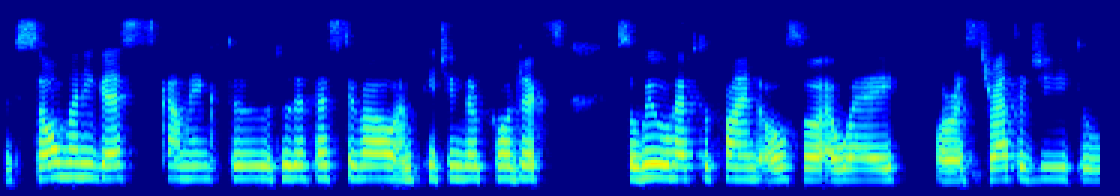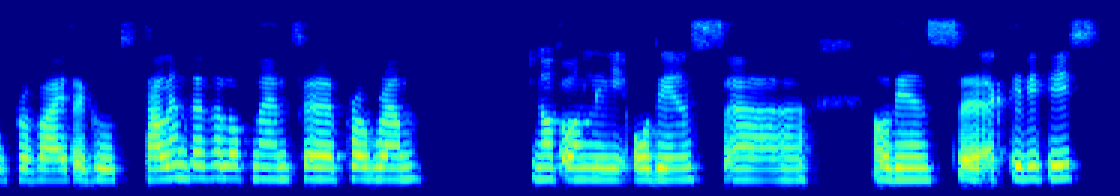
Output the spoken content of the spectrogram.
with so many guests coming to, to the festival and pitching their projects. So we will have to find also a way or a strategy to provide a good talent development uh, program, not only audience, uh, audience uh, activities.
